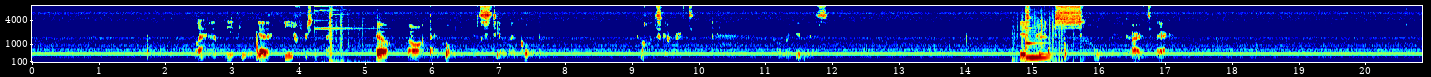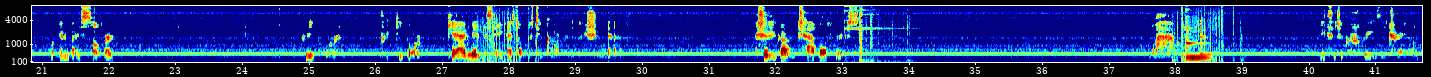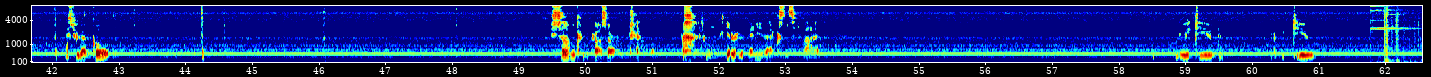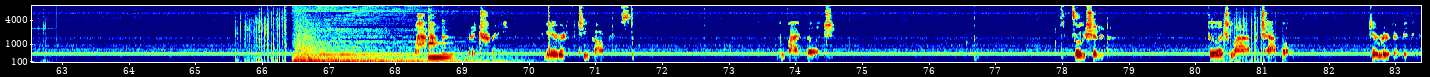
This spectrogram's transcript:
What happened? Maybe we'll get a thief or something. Oh, I want that gold. Let's steal that gold. Oh, this cards. Oh my goodness. Up so many cards there. We're gonna buy silver. Pretty poor. Pretty poor. Okay, I made a mistake. I stole those we should have done. Village lab, chapel, get rid of everything.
